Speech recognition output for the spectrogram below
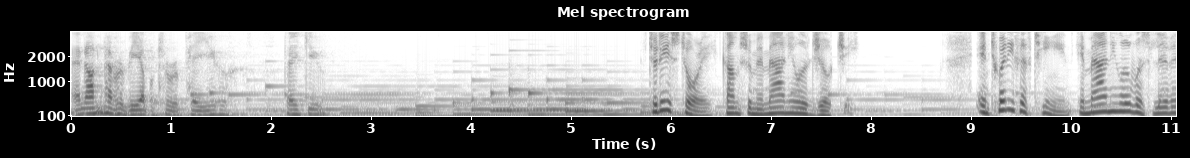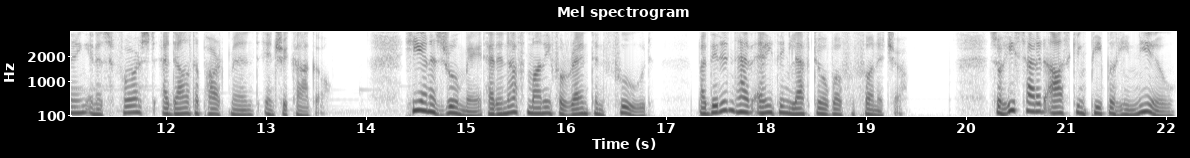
and I'll never be able to repay you. Thank you. Today's story comes from Emmanuel Dzotsi. In 2015, Emmanuel was living in his first adult apartment in Chicago. He and his roommate had enough money for rent and food, but they didn't have anything left over for furniture. So he started asking people he knew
